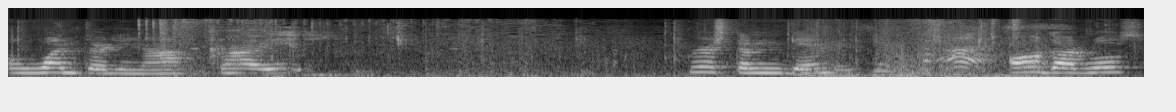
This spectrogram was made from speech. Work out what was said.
A 130 knock. Oh, you, We're just gonna game. All God rules.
